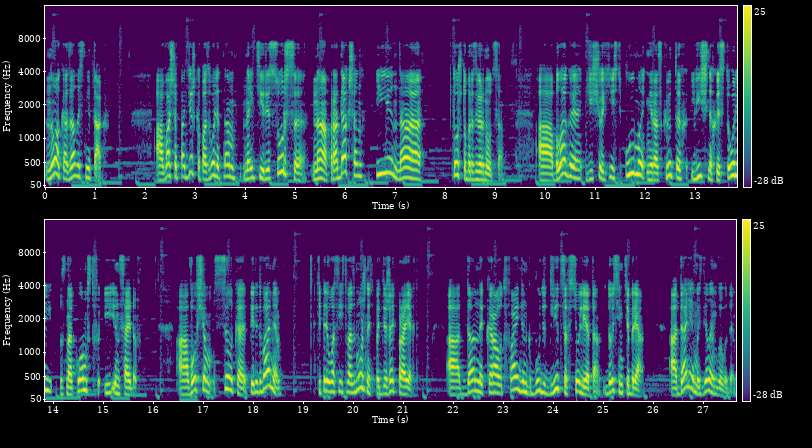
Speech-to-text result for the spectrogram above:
но оказалось не так. А ваша поддержка позволит нам найти ресурсы на продакшн и на то, чтобы развернуться. А благо, еще есть уйма нераскрытых личных историй, знакомств и инсайдов. А, в общем, ссылка перед вами. Теперь у вас есть возможность поддержать проект. А данный краудфандинг будет длиться все лето, до сентября. А далее мы сделаем выводы.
